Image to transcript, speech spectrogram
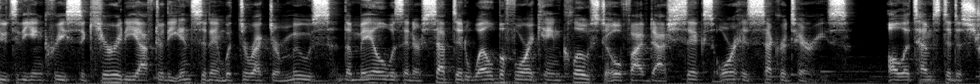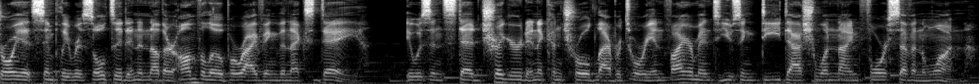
Due to the increased security after the incident with Director Moose, the mail was intercepted well before it came close to O5-6 or his secretaries. All attempts to destroy it simply resulted in another envelope arriving the next day. It was instead triggered in a controlled laboratory environment using D-19471.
